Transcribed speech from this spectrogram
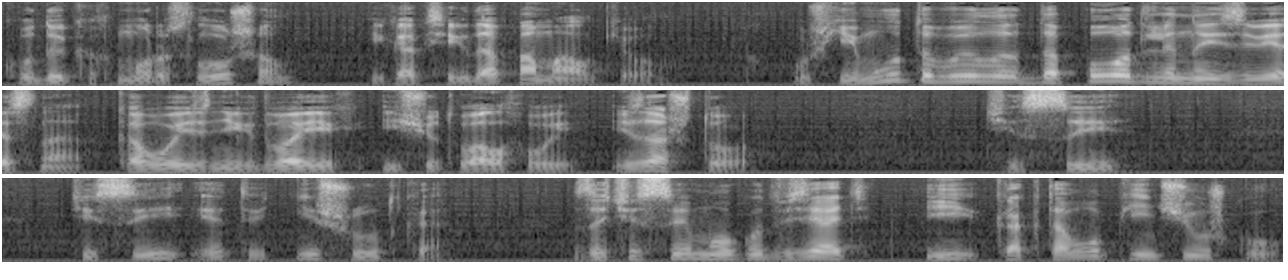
Кудыка хмуро слушал и, как всегда, помалкивал. Уж ему-то было доподлинно известно, кого из них двоих ищут волхвы и за что. Часы. Часы — это ведь не шутка. За часы могут взять и, как того пьянчушку,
